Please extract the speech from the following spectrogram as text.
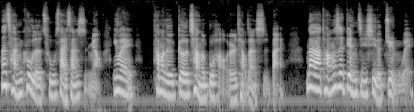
那残酷的初赛三十秒，因为他们的歌唱的不好而挑战失败。那同样是电机系的俊伟，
